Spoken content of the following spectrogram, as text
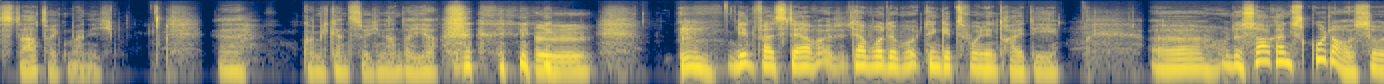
Star Trek meine ich. Äh, Komme ich ganz durcheinander hier. Mhm. Jedenfalls, der, der wurde, den gibt es wohl in 3D. Äh, und es sah ganz gut aus, so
